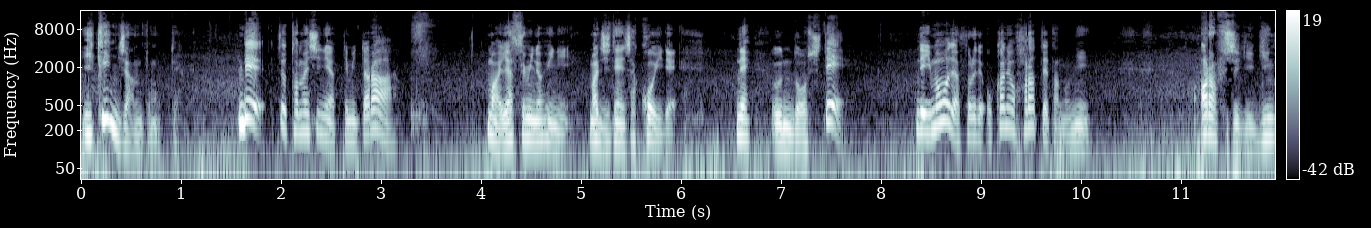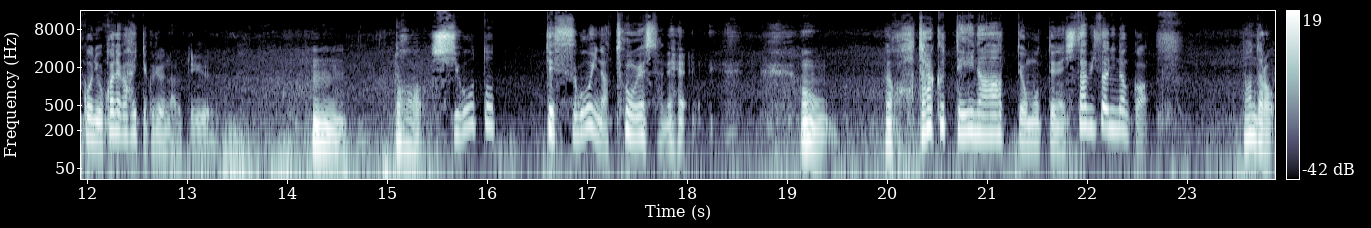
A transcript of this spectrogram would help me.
いけんじゃんと思って。で、ちょっと試しにやってみたら、まあ、休みの日に、まあ、自転車こいで、ね、運動して、で、今まではそれでお金を払ってたのに、あら不思議、銀行にお金が入ってくるようになるという。うん。だから、仕事ってすごいなって思いましたね。うん。なんか働くっていいなーって思ってね、久々になんか、なんだろう、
